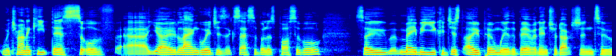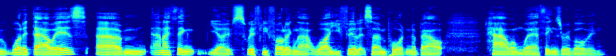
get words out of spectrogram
we're trying to keep this sort of uh, you know language as accessible as possible. So maybe you could just open with a bit of an introduction to what a DAO is, um, and I think you know swiftly following that, why you feel it's so important about how and where things are evolving.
